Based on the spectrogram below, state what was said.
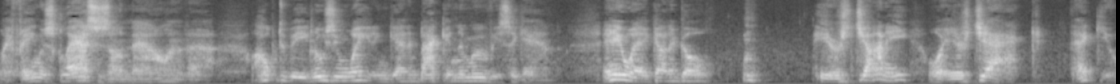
my famous glasses on now, and uh, I hope to be losing weight and getting back in the movies again. Anyway, gotta go. Here's Johnny, or here's Jack. Thank you.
